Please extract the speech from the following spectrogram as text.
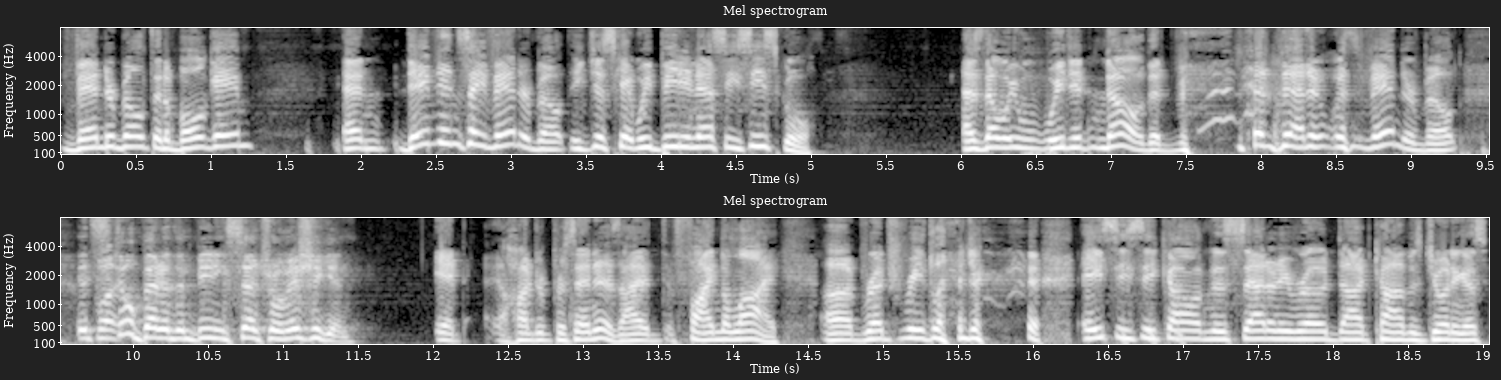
Vanderbilt in a bowl game, and Dave didn't say Vanderbilt. He just said we beat an SEC school, as though we we didn't know that that it was Vanderbilt. It's but still better than beating Central Michigan. It 100% is. I find the lie. Uh, Brett Friedlander, ACC columnist, SaturdayRoad.com is joining us.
